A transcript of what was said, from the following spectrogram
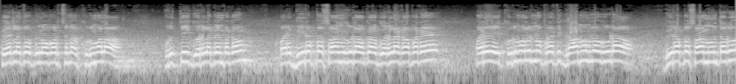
పేర్లతో పిలువబడుతున్న కురుమల వృత్తి గొర్రెల పెంపకం. మరి బీరప్ప స్వామి కూడా ఒక గొర్రెల కాపరే. మరి కురుమలున్న ప్రతి గ్రామంలో కూడా బీరప్ప స్వామి ఉంటారు.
